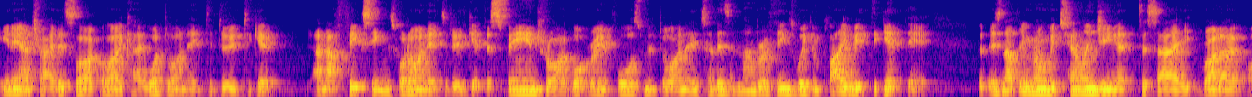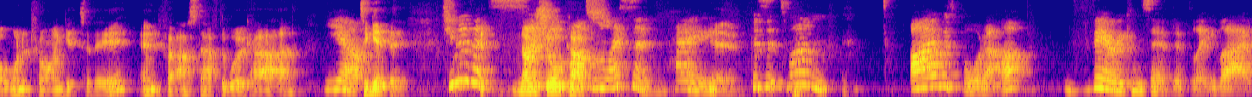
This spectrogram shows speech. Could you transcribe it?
in our trade, it's like, well, okay, what do I need to do to get enough fixings? What do I need to do to get the spans right? What reinforcement do I need? So there's a number of things we can play with to get there. But there's nothing wrong with challenging it to say, righto, I want to try and get to there, and for us to have to work hard Yeah. to get there. Do you know that's No shortcuts. lesson? Hey, Yeah, because it's one I was brought up very conservatively. Like,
